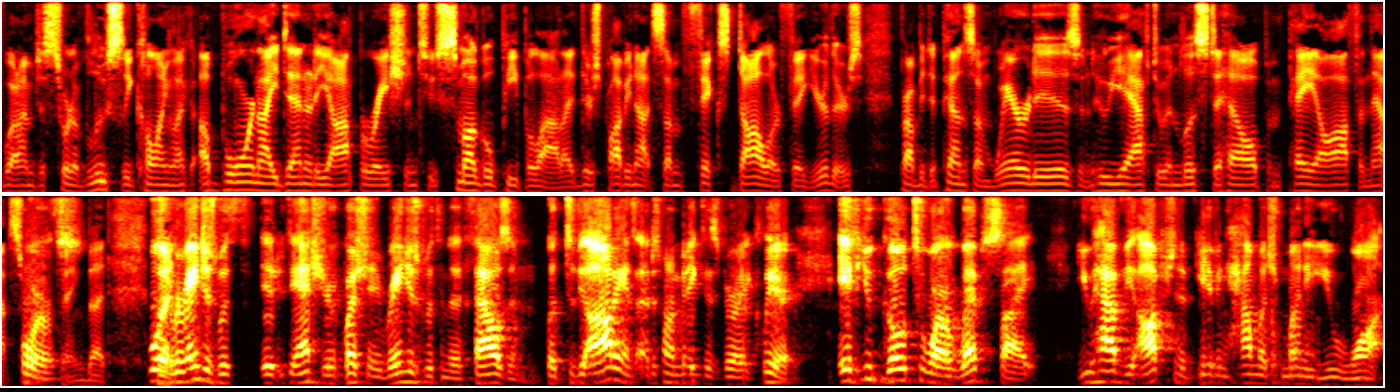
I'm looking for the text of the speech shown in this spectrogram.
what I'm just sort of loosely calling like a Bourne Identity operation to smuggle people out? There's probably not some fixed dollar figure. There's probably depends on where it is and who you have to enlist to help and pay off and that sort of, of thing. But well, but, it ranges with to answer your question. It ranges within the thousand. But to the audience, I just want to make this very clear. If you go to our website, you have the option of giving how much money you want.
